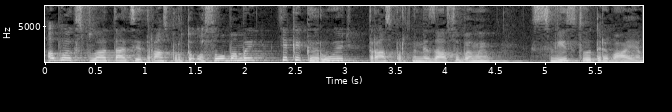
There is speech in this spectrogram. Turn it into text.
або експлуатації транспорту особами, які керують транспортними засобами. Слідство триває.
